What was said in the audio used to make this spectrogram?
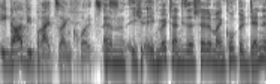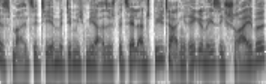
egal wie breit sein Kreuz ist. Ähm, ich, ich möchte an dieser Stelle meinen Kumpel Dennis mal zitieren, mit dem ich mir also speziell an Spieltagen regelmäßig schreibe.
